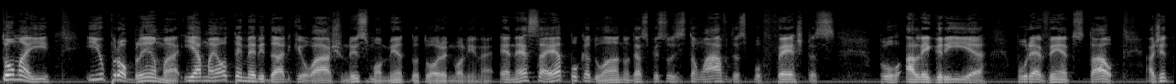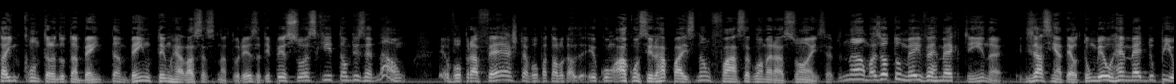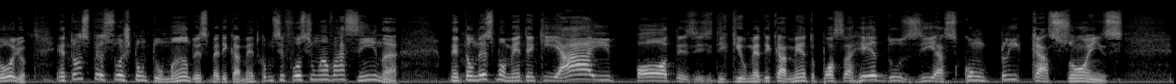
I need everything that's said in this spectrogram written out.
toma aí. E o problema, e a maior temeridade que eu acho nesse momento, doutor Aurélio Molina, é nessa época do ano, onde as pessoas estão ávidas por festas, por alegria, por eventos tal, a gente está encontrando também, também tem um relato dessa natureza, de pessoas que estão dizendo, não, eu vou para a festa, vou para tal lugar, eu aconselho, rapaz, não faça aglomerações. Não, mas eu tomei vermectina. Diz assim até, eu tomei o remédio do piolho. Então as pessoas estão tomando esse medicamento como se fosse uma vacina. Então, nesse momento em que há hipóteses de que o medicamento possa reduzir as complicações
